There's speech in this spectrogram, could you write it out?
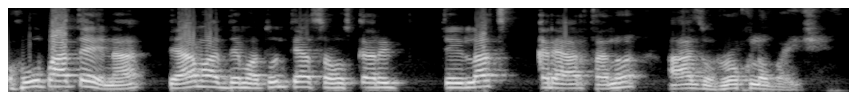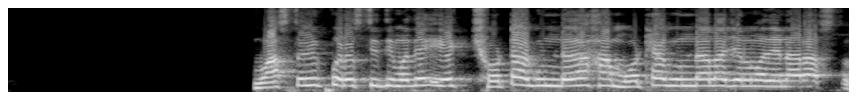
होऊ पाहते ना त्या माध्यमातून त्या संस्कारिततेलाच खऱ्या अर्थानं आज रोखलं पाहिजे. वास्तविक परिस्थितीमध्ये एक छोटा गुंड हा मोठ्या गुंडाला जन्म देणारा असतो.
